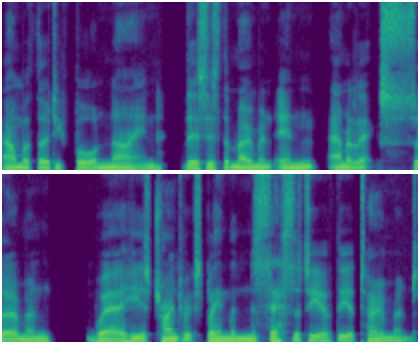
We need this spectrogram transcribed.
Alma 34 9. This is the moment in Amulek's sermon where he is trying to explain the necessity of the atonement.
